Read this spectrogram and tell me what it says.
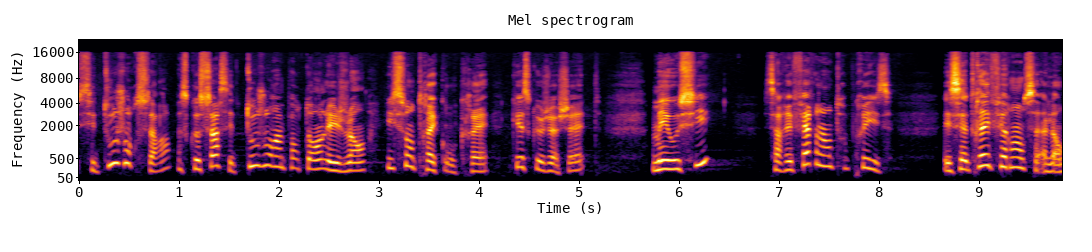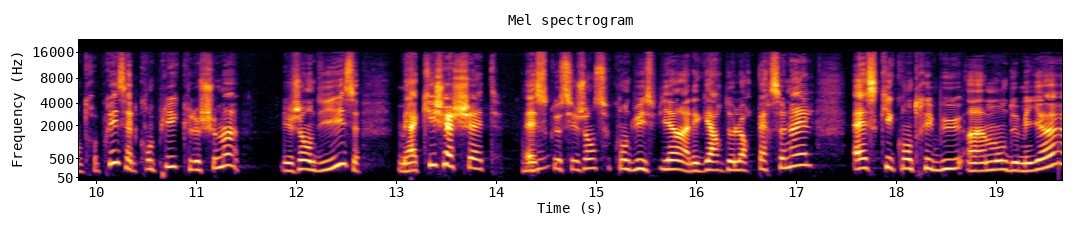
c'est toujours ça, parce que ça, c'est toujours important. Les gens, ils sont très concrets. Qu'est-ce que j'achète? Mais aussi, ça réfère à l'entreprise. Et cette référence à l'entreprise, elle complique le chemin. Les gens disent, mais à qui j'achète? Est-ce mhm. que ces gens se conduisent bien à l'égard de leur personnel? Est-ce qu'ils contribuent à un monde meilleur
